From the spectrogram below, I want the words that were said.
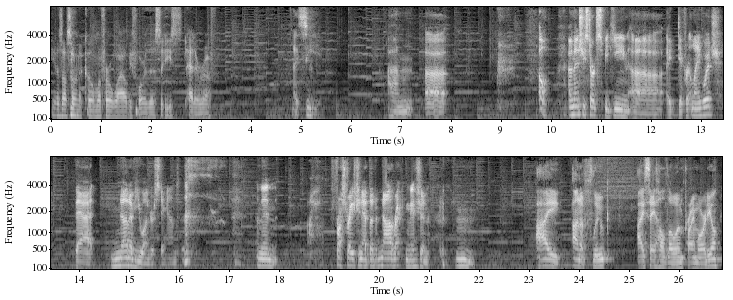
He was also in a coma for a while before this. He's had it rough. I see. Um, uh. Oh, and then she starts speaking uh, a different language that none of you understand. and then uh, frustration at the not recognition. Mm. I, on a fluke, I say hello in primordial.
